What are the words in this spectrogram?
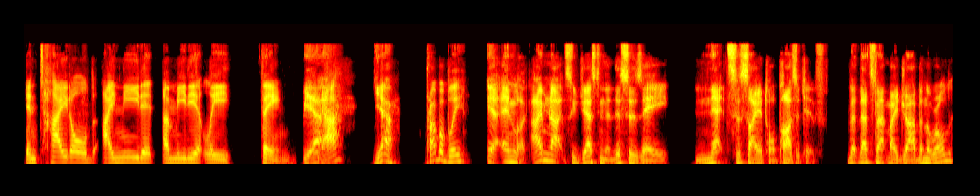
entitled i need it immediately thing. Yeah. Yeah? Yeah probably yeah and look i'm not suggesting that this is a net societal positive that, that's not my job in the world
